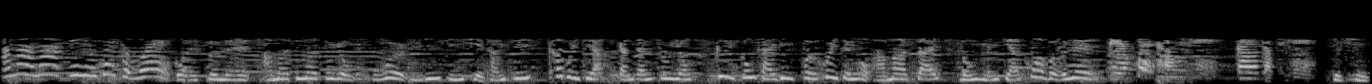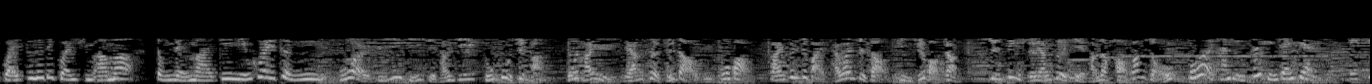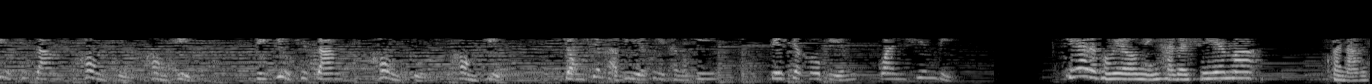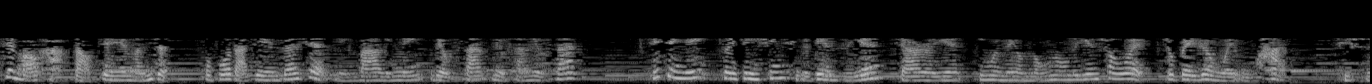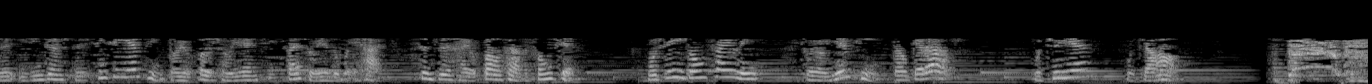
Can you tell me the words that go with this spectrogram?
阿妈阿妈，今年会成喂？乖孙呢，阿妈今麦使用福尔语音型血糖机，较袂食，简单使用，可以讲台语不会等我阿妈知，拢免惊看无呢。电话头是九十四。就是乖孙咧在关心阿妈，当然嘛今年会成。福尔语音型血糖机独步市场，国台语量测指导与播报，百分之百台湾制造，品质保障，是定时量测血糖的好帮手。福尔产品咨询专线：一九七三控股控制。一九七三控制控制，上适合你的血糖机，绿色和平关心你。亲爱的朋友，您还在吸烟吗？快拿着健保卡到戒烟门诊，或拨打戒烟专线零八零零六三六三六三。提醒您，最近兴起的电子烟、加热烟，因为没有浓浓的烟臭味，就被认为无害。其实已经证实，新兴烟品都有二手烟及三手烟的危害。甚至还有爆炸的风险。我是义工蔡依林，所有烟品都 get out。我戒烟，我骄傲。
